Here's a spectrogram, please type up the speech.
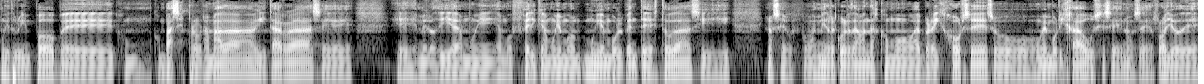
muy dream pop, eh, con, bases programadas, guitarras, eh, eh, melodías muy atmosféricas, muy, muy envolventes todas y no sé, pues a mí recuerda bandas como Break Horses o Memory House, ese, no sé, rollo de,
